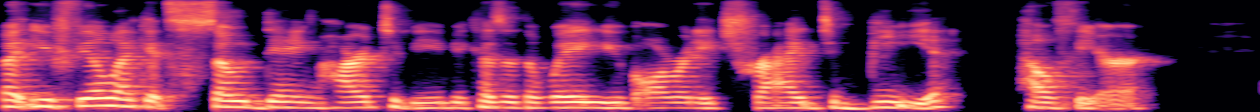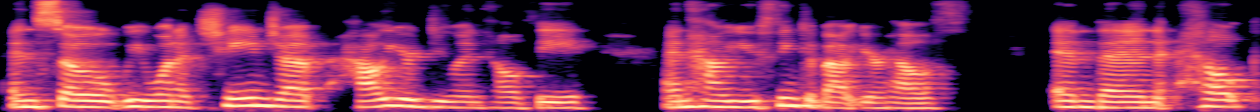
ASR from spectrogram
but you feel like it's so dang hard to be because of the way you've already tried to be healthier. And so we want to change up how you're doing healthy and how you think about your health and then help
